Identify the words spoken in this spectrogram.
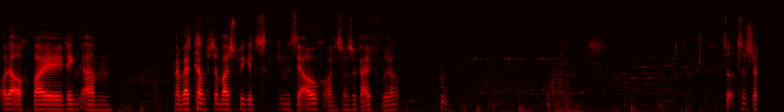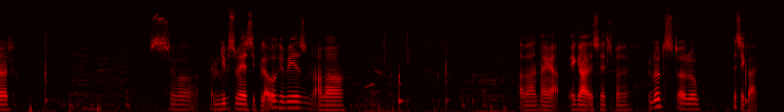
Oder auch bei Ding, ähm, beim Wettkampf zum Beispiel ging es ja auch. Oh, das war so geil früher. So, zerstört. So, am liebsten wäre jetzt die blaue gewesen, aber... Aber naja, egal, ist jetzt benutzt, also ist egal.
